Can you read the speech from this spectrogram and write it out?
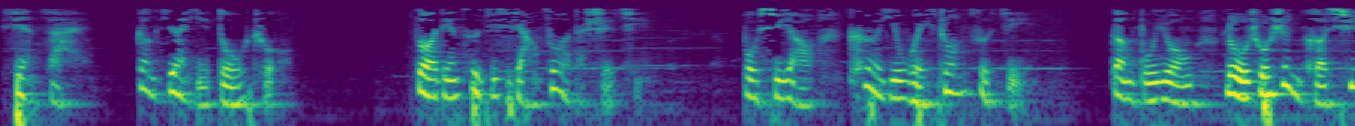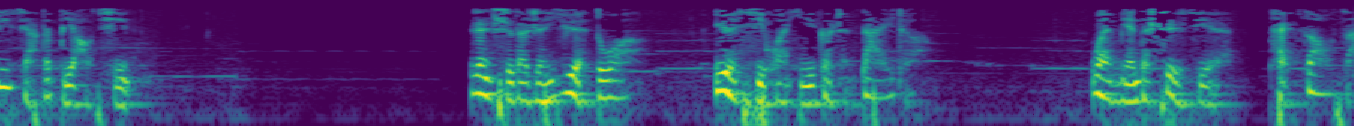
现在更愿意独处，做点自己想做的事情，不需要刻意伪装自己，更不用露出任何虚假的表情。认识的人越多，越喜欢一个人待着。外面的世界太嘈杂，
